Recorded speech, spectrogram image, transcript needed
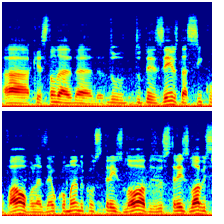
a questão da, da, do, do desenho das cinco válvulas, né? o comando com os três lobes, os três lobes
